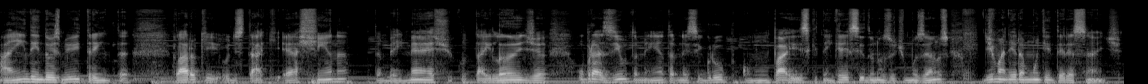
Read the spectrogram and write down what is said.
ainda em 2030. Claro que o destaque é a China, também México, Tailândia. O Brasil também entra nesse grupo como um país que tem crescido nos últimos anos de maneira muito interessante.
